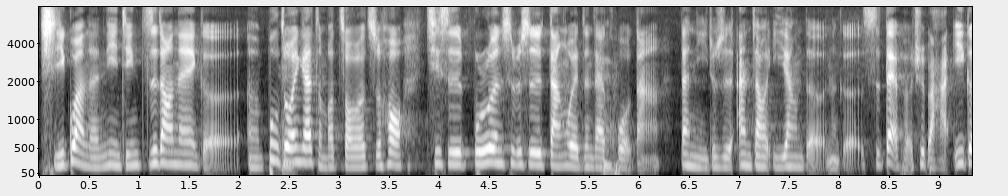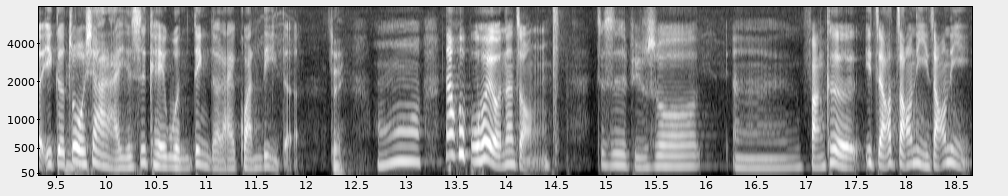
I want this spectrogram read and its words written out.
习惯了，你已经知道那个嗯、呃步骤应该怎么走了之后，其实不论是不是单位正在扩大，但你就是按照一样的那个 step 去把它一个一个做下来，也是可以稳定的来管理的。对，哦，那会不会有那种就是比如说？嗯，房客一直要找你找你，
